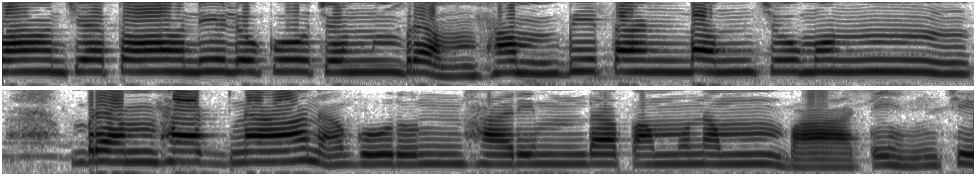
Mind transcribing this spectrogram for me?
వాంఛతో నిలుపుచున్ బ్రహ్మంబితండంచుమున్ బ్రహ్మజ్ఞాన గురున్ హరిం దపమునం బాటించి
